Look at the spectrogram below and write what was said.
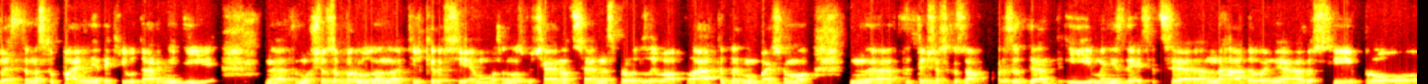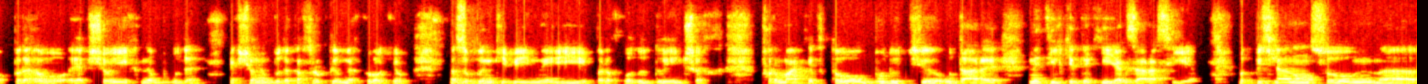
вести наступальні такі ударні дії. Е, тому що заборонено тільки Росія може. Ну звичайно, це несправедливо. А тепер ми бачимо е, те, що сказав президент, і мені здається, це нагадування Росії про переговори. Якщо їх не буде, якщо не буде конструктивних кроків зупинки війни і переходу до інших форматів, то будуть удари не тільки такі, як зараз є. От після анонсу, е,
